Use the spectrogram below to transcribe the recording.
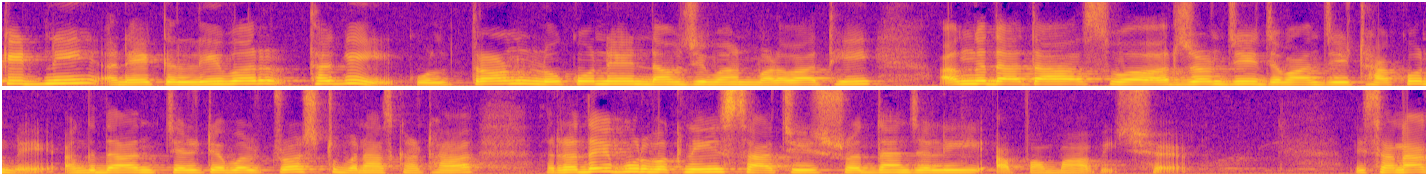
કિડની અને એક લીવર થકી કુલ ત્રણ લોકોને નવજીવન મળવાથી અંગદાતા સ્વ અર્જણજી જવાનજી ઠાકોરને અંગદાન ચેરિટેબલ ટ્રસ્ટ બનાસકાંઠા હૃદયપૂર્વકની સાચી શ્રદ્ધાંજલિ આપવામાં આવી છે. ડીસાના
